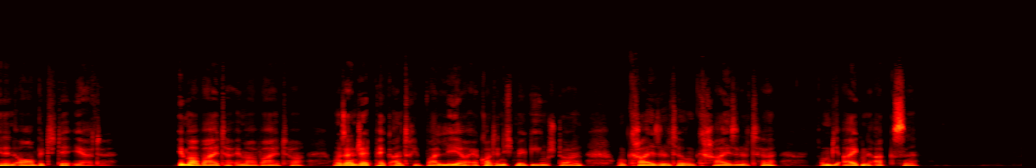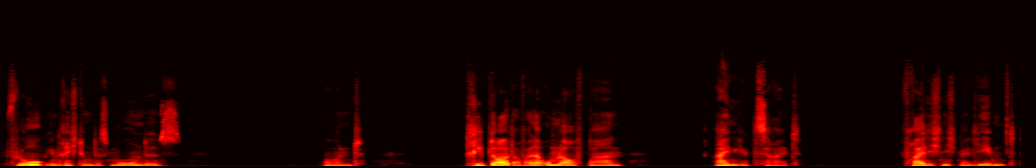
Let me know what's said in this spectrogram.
in den Orbit der Erde. Immer weiter, immer weiter, und sein Jetpack-Antrieb war leer, er konnte nicht mehr gegensteuern und kreiselte und kreiselte um die eigene Achse, flog in Richtung des Mondes und trieb dort auf einer Umlaufbahn einige Zeit. Freilich nicht mehr lebend,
